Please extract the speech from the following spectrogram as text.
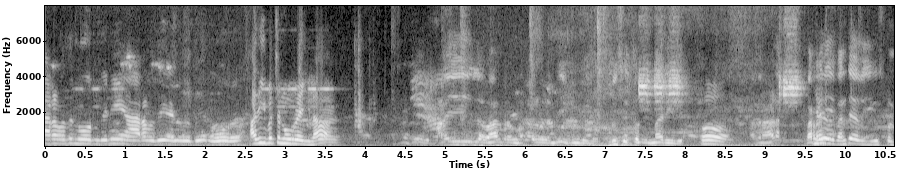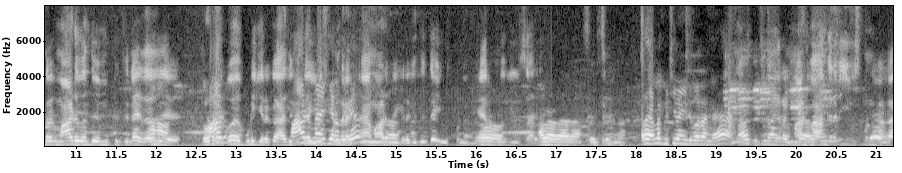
அறுபது நூறு தனி அறுபது எழுபது நூறு. அதிகபட்சம் நூறுரூவாய்ங்களா மலையில வாழ்ற மக்கள் வந்து இவங்க குடிசை தொழில் மாதிரி இது. ஓ. அதனால வர்றதை வந்து அது யூஸ் பண்றதுக்கு மாடு வந்து முட்டுச்சுன்னா ஏதாவது தொடர்போ பிடிக்கிறக்கோ அதுக்கு யூஸ்? பண்றாங்க மாடு மேய்க்கிறதுக்கு இதுக்கு தான் யூஸ் பண்ணுவாங்க. யூஸ் அதான் சரி எல்லாம் குச்சி வாங்கிட்டு போகிறாங்க அதனால குச்சி வாங்குறாங்க. மாடு வாங்குறது யூஸ் பண்ணுவாங்க.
